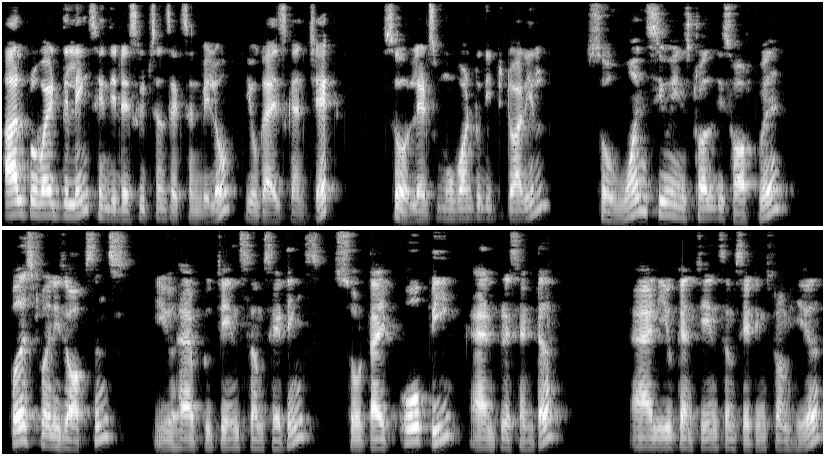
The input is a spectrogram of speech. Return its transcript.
I'll provide the links in the description section below. You guys can check. So let's move on to the tutorial. So once you install the software, first one is options. You have to change some settings. So type OP and press enter and you can change some settings from here.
